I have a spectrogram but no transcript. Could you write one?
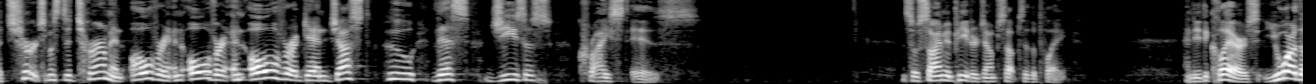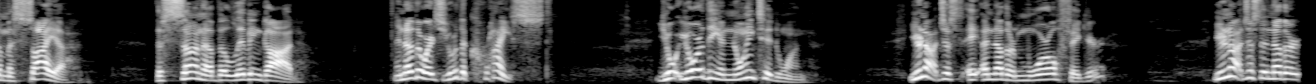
A church must determine over and over and over again just who this Jesus Christ is. And so Simon Peter jumps up to the plate and he declares, You are the Messiah, the Son of the living God. In other words, you're the Christ. You're, you're the anointed one. You're not just a, another moral figure. You're not just another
